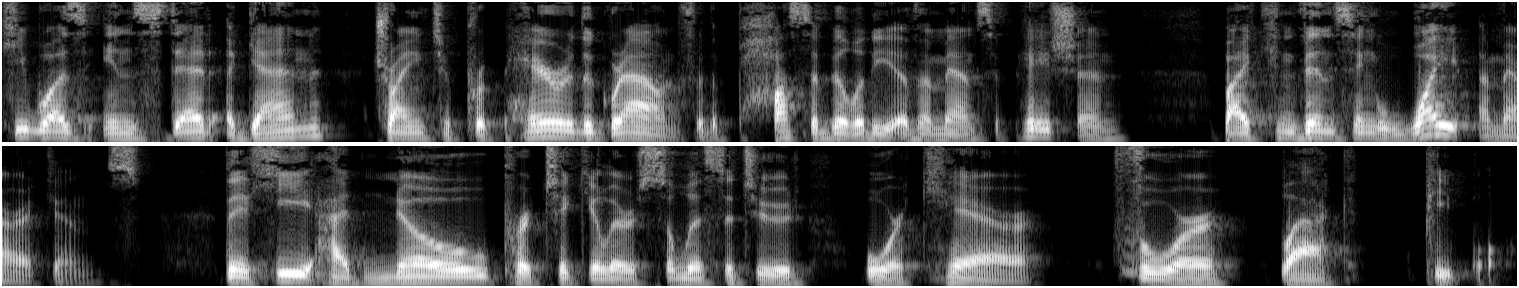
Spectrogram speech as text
He was instead, again, trying to prepare the ground for the possibility of emancipation by convincing white Americans that he had no particular solicitude or care for black people.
